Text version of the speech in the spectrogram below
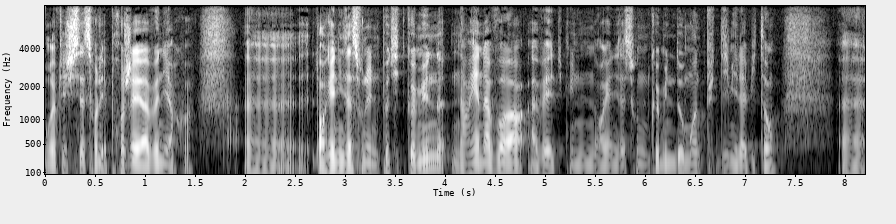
réfléchissait sur les projets à venir. Euh, L'organisation d'une petite commune n'a rien à voir avec une organisation d'une commune d'au moins de plus de 10 000 habitants. Euh,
